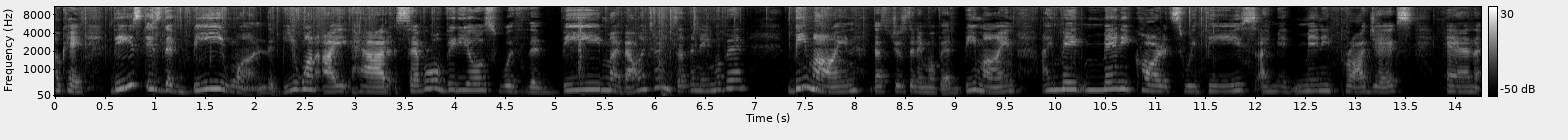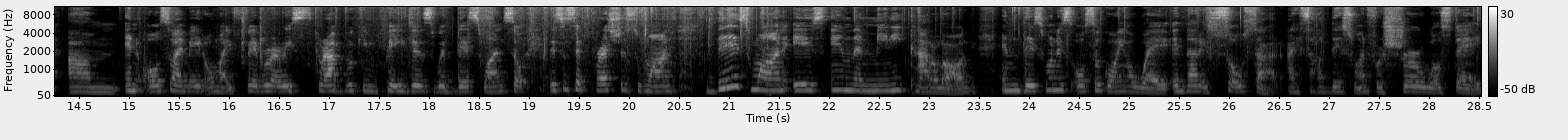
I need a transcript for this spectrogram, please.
Okay, this is the B one. The B one, I had several videos with the B, my Valentine, is that the name of it? Be Mine, that's just the name of it, Be Mine. I made many cards with these. I made many projects and um and also i made all my february scrapbooking pages with this one. So this is a precious one. This one is in the mini catalog and this one is also going away and that is so sad. I thought this one for sure will stay.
